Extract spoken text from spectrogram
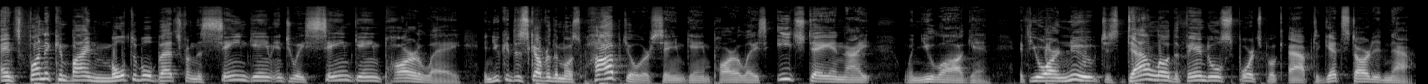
and it's fun to combine multiple bets from the same game into a same game parlay. And you can discover the most popular same game parlays each day and night when you log in. If you are new, just download the FanDuel Sportsbook app to get started now.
